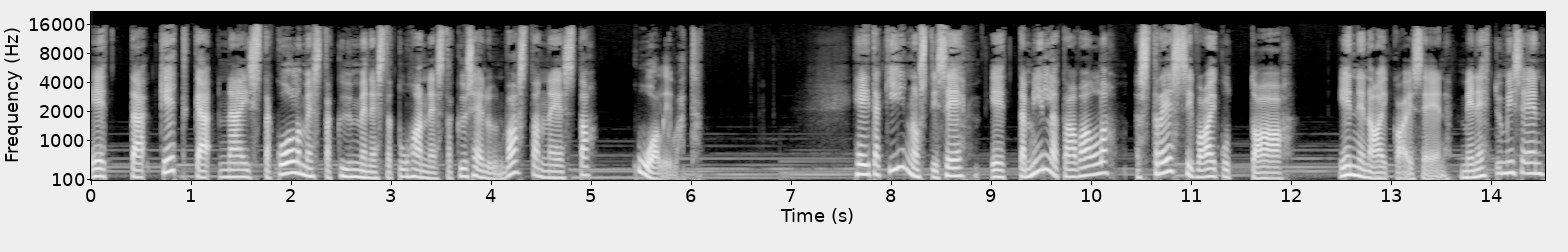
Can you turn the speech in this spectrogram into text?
että ketkä näistä 30 000 kyselyyn vastanneesta kuolivat. Heitä kiinnosti se, että millä tavalla stressi vaikuttaa ennenaikaiseen menehtymiseen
